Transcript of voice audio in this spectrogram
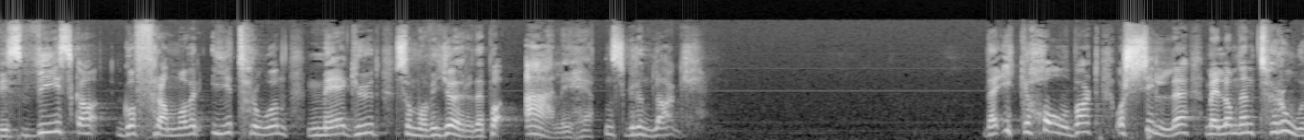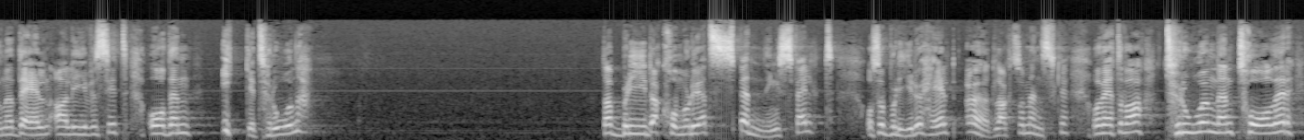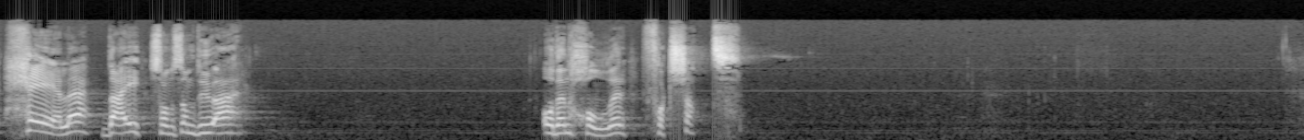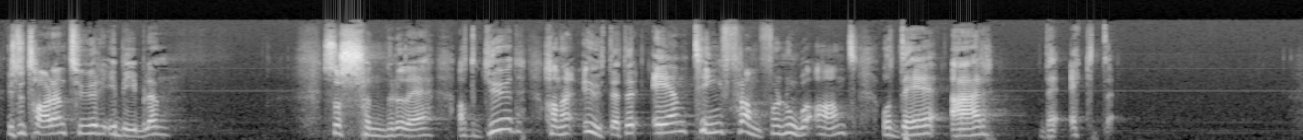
Hvis vi skal gå framover i troen med Gud, så må vi gjøre det på ærlighetens grunnlag. Det er ikke holdbart å skille mellom den troende delen av livet sitt og den ikke-troende. Da, da kommer du i et spenningsfelt, og så blir du helt ødelagt som menneske. Og vet du hva? Troen den tåler hele deg sånn som du er og den holder fortsatt. Hvis du tar deg en tur i Bibelen, så skjønner du det at Gud han er ute etter én ting framfor noe annet, og det er det ekte.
